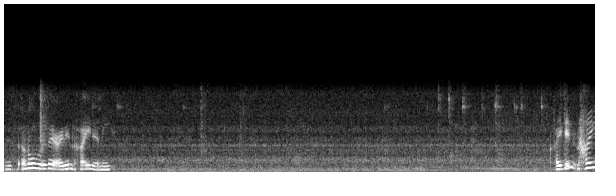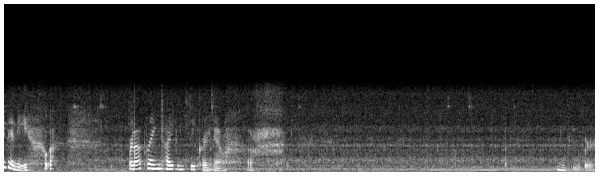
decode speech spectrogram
There's none over there. I didn't hide any. I didn't hide any. We're not playing hide and seek right now. Ugh. Goober.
